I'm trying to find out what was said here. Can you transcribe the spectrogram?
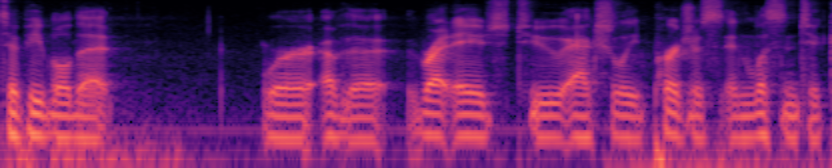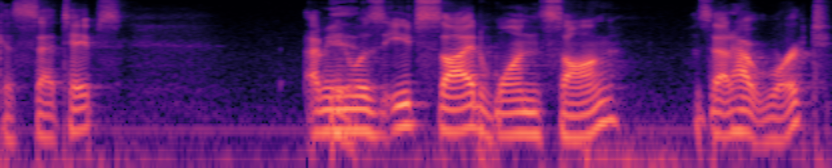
to people that were of the right age to actually purchase and listen to cassette tapes. I mean, Yeah. was each side one song? Is that how it worked?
